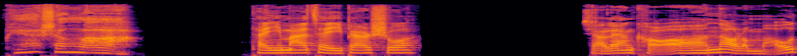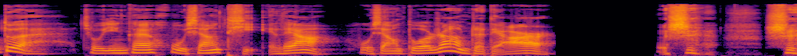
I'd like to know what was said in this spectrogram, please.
别生了。他姨妈在一边说：“小两口闹了矛盾，就应该互相体谅，互相多让着点儿。”是是。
